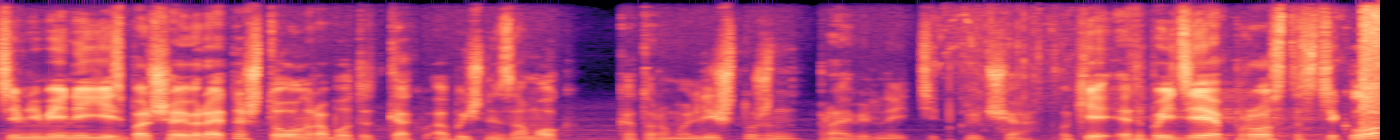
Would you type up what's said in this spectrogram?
Тем не менее, есть большая вероятность, что он работает как обычный замок, которому лишь нужен правильный тип ключа. Окей, это по идее просто стекло.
